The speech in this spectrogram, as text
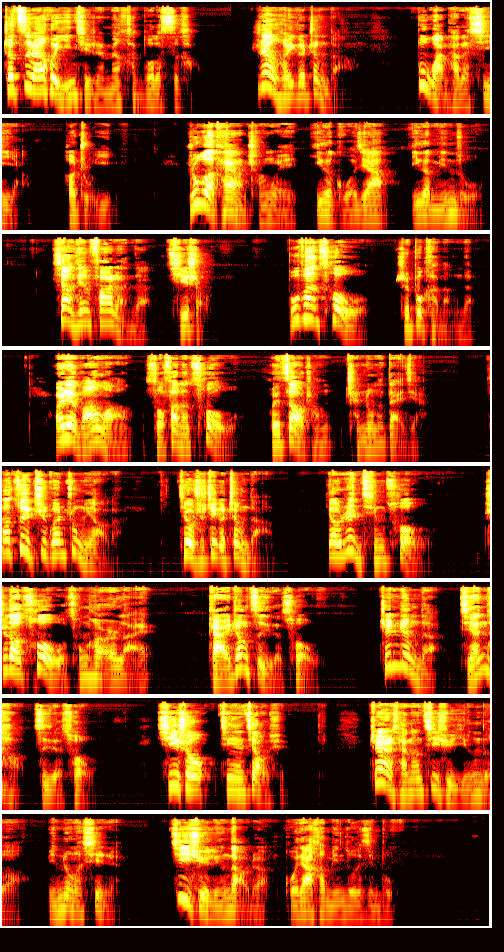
这自然会引起人们很多的思考。任何一个政党，不管他的信仰和主义，如果他想成为一个国家、一个民族向前发展的旗手，不犯错误是不可能的，而且往往所犯的错误会造成沉重的代价。那最至关重要的，就是这个政党要认清错误，知道错误从何而来，改正自己的错误，真正的检讨自己的错误，吸收经验教训，这样才能继续赢得民众的信任，继续领导着国家和民族的进步。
